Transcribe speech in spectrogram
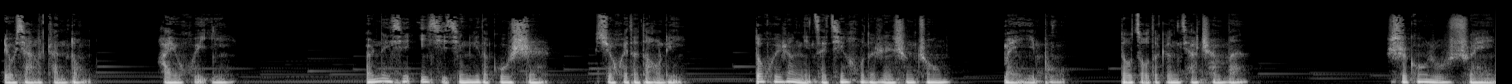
留下了感动，还有回忆。而那些一起经历的故事。学会的道理，都会让你在今后的人生中，每一步都走得更加沉稳。时光如水，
